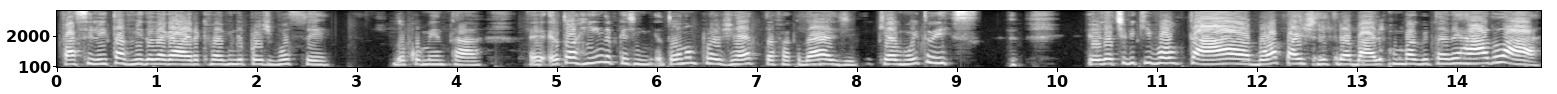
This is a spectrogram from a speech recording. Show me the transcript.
Facilita a vida da galera que vai vir depois de você. Documentar. É, eu tô rindo porque assim, eu tô num projeto da faculdade que é muito isso. Eu já tive que voltar boa parte do trabalho com o bagulho que tava errado lá.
